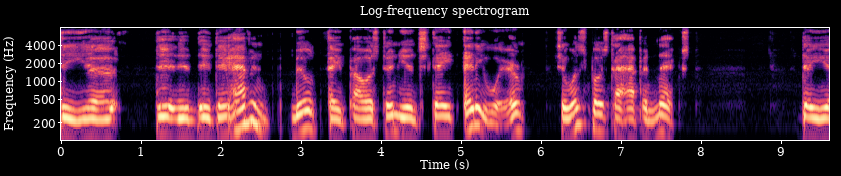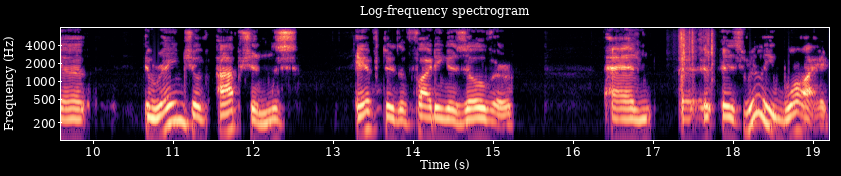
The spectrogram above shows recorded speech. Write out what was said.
the, uh, the, they haven't built a Palestinian state anywhere. So what's supposed to happen next? The uh, the range of options after the fighting is over and uh, is really wide.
